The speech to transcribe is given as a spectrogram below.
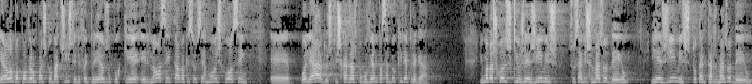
E Alan Popov era um pastor batista, ele foi preso porque ele não aceitava que seus sermões fossem é, olhados, fiscalizados pelo governo para saber o que ele ia pregar. E uma das coisas que os regimes socialistas mais odeiam, e regimes totalitários mais odeiam,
